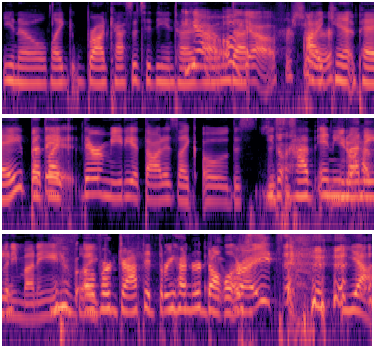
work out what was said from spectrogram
you know, like broadcasted to the entire Yeah. room Oh, that yeah, for sure. I can't pay. But, But, they, like their immediate thought is like, "Oh, this, you this don't is- have any you money. don't have any money. You've Like, overdrafted three hundred dollars. right? yeah.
